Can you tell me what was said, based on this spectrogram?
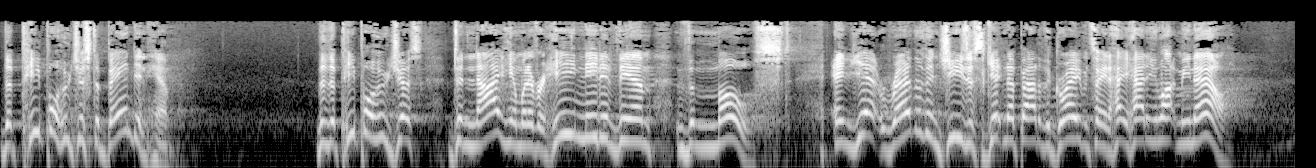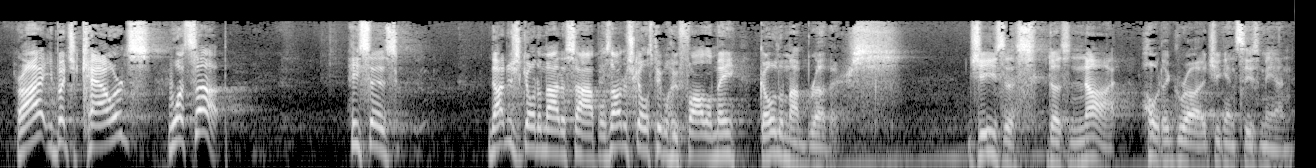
The people who just abandoned him. The, the people who just denied him whenever he needed them the most. And yet, rather than Jesus getting up out of the grave and saying, Hey, how do you like me now? Right? You bunch of cowards. What's up? He says, Not just go to my disciples, not just go to those people who follow me, go to my brothers. Jesus does not hold a grudge against these men.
